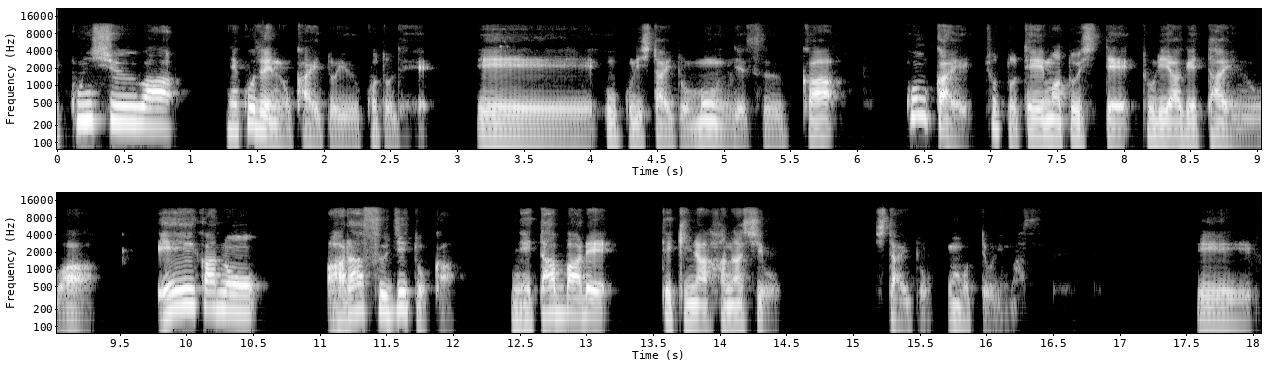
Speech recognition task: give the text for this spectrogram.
ー今週は猫背の会ということで、えーお送りしたいと思うんですが、今回ちょっとテーマとして取り上げたいのは、映画のあらすじとかネタバレ的な話をしたいと思っております。えー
